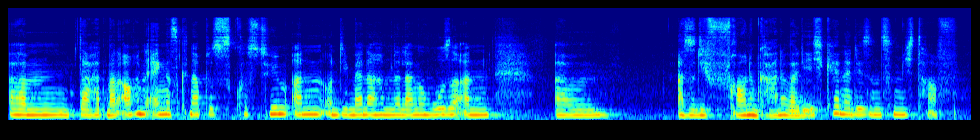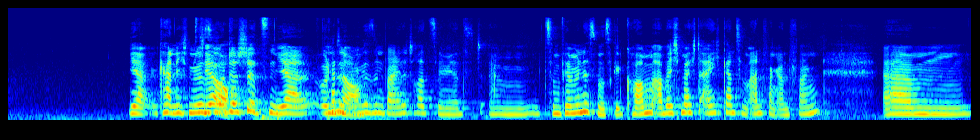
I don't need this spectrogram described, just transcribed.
Ähm, da hat man auch ein enges, knappes Kostüm an und die Männer haben eine lange Hose an. Ähm, also die Frauen im Karneval, die ich kenne, die sind ziemlich tough. Ja, kann ich nur Sie so auch. unterstützen, ja. Und genau. wir sind beide trotzdem jetzt ähm, zum Feminismus gekommen. Aber ich möchte eigentlich ganz am Anfang anfangen ähm,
